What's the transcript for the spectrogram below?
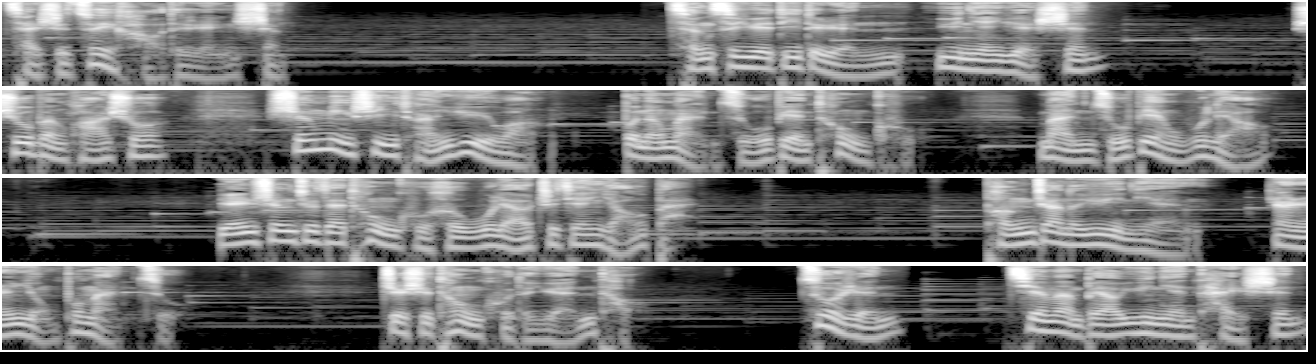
才是最好的人生。层次越低的人，欲念越深。叔本华说：“生命是一团欲望，不能满足便痛苦，满足便无聊。”人生就在痛苦和无聊之间摇摆。膨胀的欲念让人永不满足，这是痛苦的源头。做人千万不要欲念太深，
